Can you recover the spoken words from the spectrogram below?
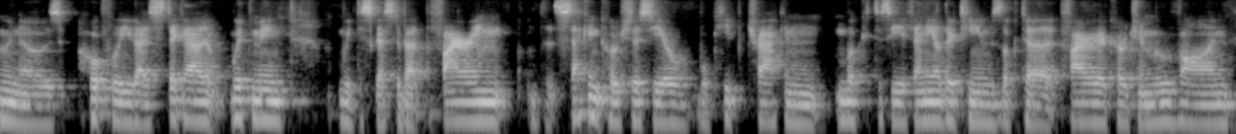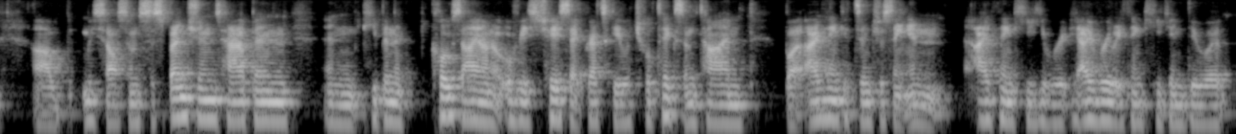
Who knows? Hopefully, you guys stick out with me. We discussed about the firing the second coach this year. We'll keep track and look to see if any other teams look to fire their coach and move on. Uh, we saw some suspensions happen and keeping the close eye on Ovi's chase at Gretzky, which will take some time, but I think it's interesting, and I think he, I really think he can do it.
